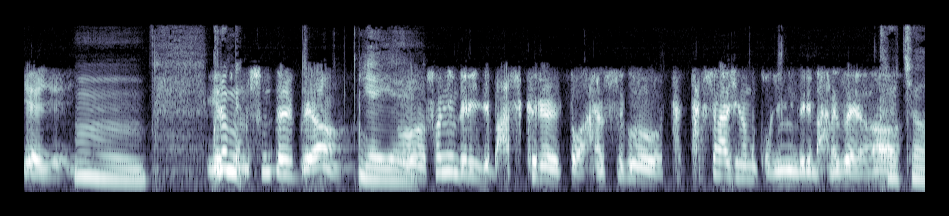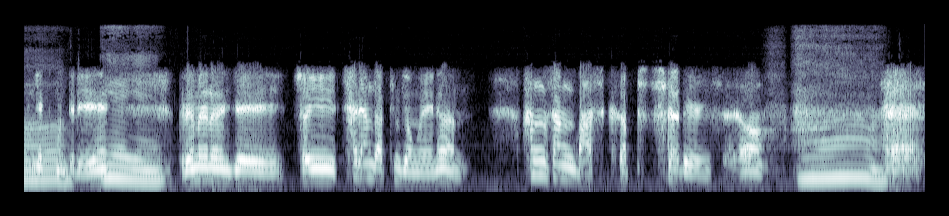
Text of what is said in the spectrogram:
예, 예. 예. 음. 그러면- 좀 힘들고요. 예, 예. 또 손님들이 이제 마스크를 또 안 쓰고 탑- 탑승하시는 고객님들이 많으세요. 그렇죠. 승객분들이. 예, 예. 그러면은 이제 저희 차량 같은 경우에는 항상 마스크가 비치가 되어 있어요. 아. 네,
